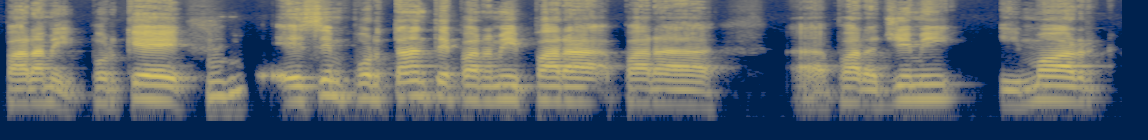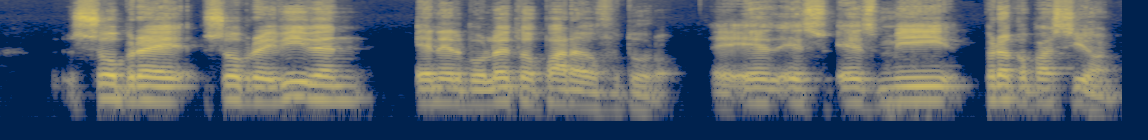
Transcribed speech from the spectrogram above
para mí, porque es importante para mí, para, para, uh, para Jimmy y Mark sobre, sobreviven en el boleto para el futuro. E, es, es, es, mi preocupación,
